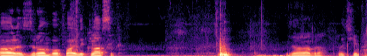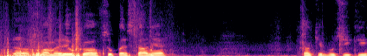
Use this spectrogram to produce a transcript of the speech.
Ale zrąbał, fajny klasyk. Dobra, lecimy. No, tu mamy ryłko w super stanie. Takie buciki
